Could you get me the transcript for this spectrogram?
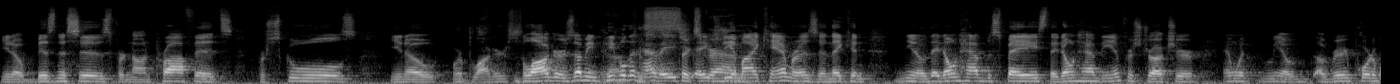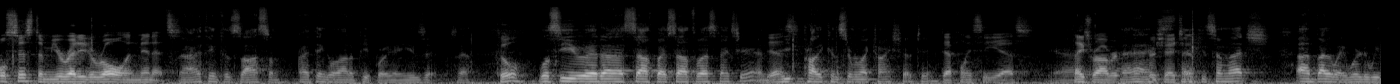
you know businesses, for nonprofits, for schools. You know, or bloggers. Bloggers. I mean, yeah, people that have H- HDMI cameras and they can, you know, they don't have the space, they don't have the infrastructure, and with you know a very portable system, you're ready to roll in minutes. I think this is awesome. I think a lot of people are going to use it. So. Cool. We'll see you at uh, South by Southwest next year, and yes. probably Consumer Electronics Show too. Definitely CES. Yeah. Thanks, Robert. Thanks. Appreciate you. Thank you so much. Uh, by the way, where do we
